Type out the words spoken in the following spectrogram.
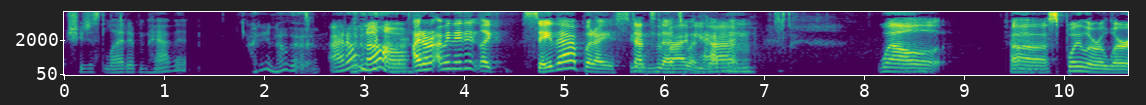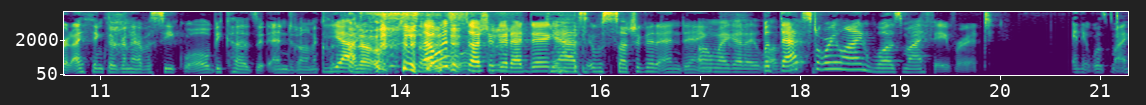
she just let him have it. I didn't know that. I don't think I know. know. I don't. I mean, they didn't like say that, but I assume That's that's, the vibe what you got? happened. Well, Um, uh, spoiler alert, I think they're going to have a sequel because it ended on a cliffhanger. Yes. I know. that was such a good ending. Yes, it was such a good ending. Oh my god, I love it. but that storyline was my favorite. And it was my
